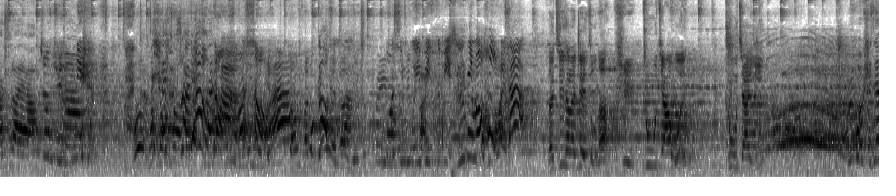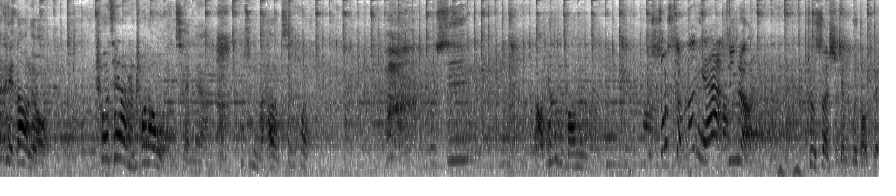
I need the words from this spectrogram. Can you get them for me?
拿出来呀！证据呢？你我要看看甩动什么手啊？我告诉你们，多行不义必自毙，你们后悔的。那接下来这一组呢是朱嘉文、朱佳怡。如果时间可以倒流，抽签让你们抽到我们前面，或许你们还有机会。啊，可惜老天都不帮你们。说什么呢你？听着，就算时间不会倒退，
